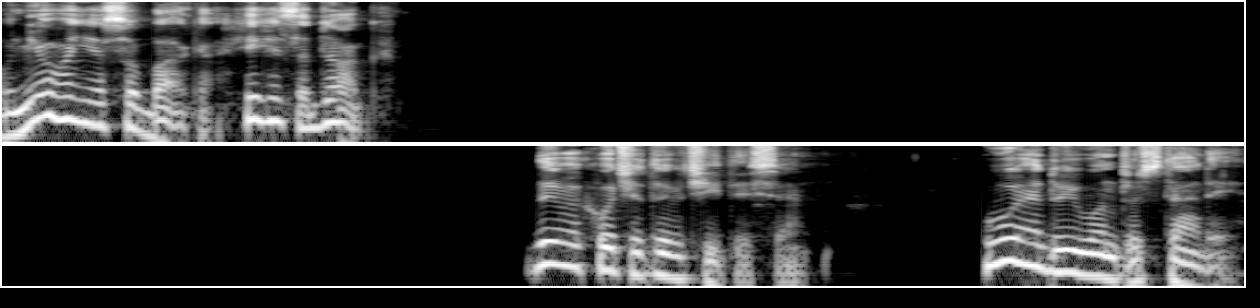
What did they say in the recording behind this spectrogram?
У нього є собака. He has a dog. Де ви хочете вчитися? Where do you want to study?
